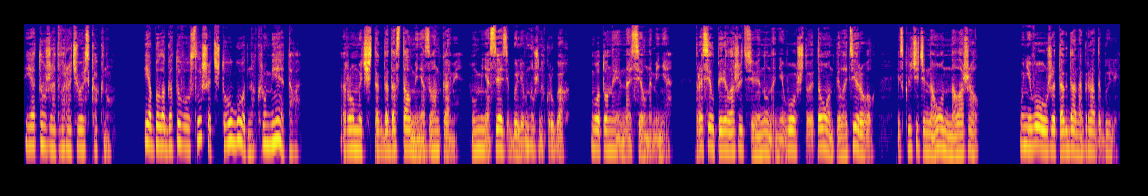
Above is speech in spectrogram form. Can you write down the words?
Я тоже отворачиваюсь к окну. Я была готова услышать что угодно, кроме этого. Ромыч тогда достал меня звонками. У меня связи были в нужных кругах. Вот он и насел на меня. Просил переложить всю вину на него, что это он пилотировал. Исключительно он налажал. У него уже тогда награды были.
